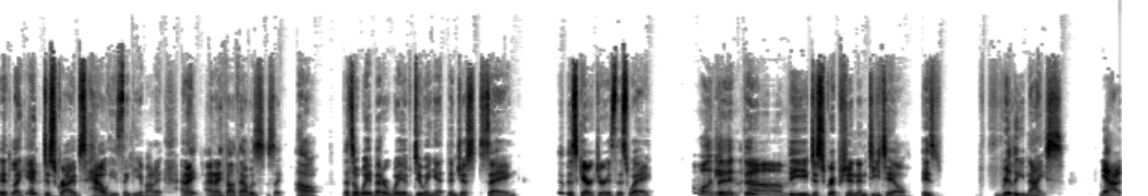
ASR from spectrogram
It like Yeah. it describes how he's thinking about it. And I and I thought that was like, oh, that's a way better way of doing it than just saying this character is this way. Well, and The- even the- um, The description and detail is really nice. yeah.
